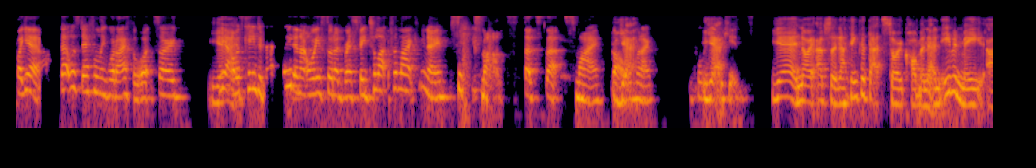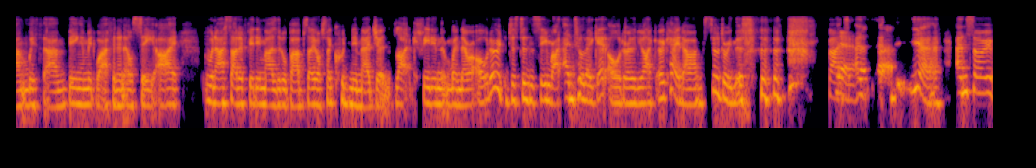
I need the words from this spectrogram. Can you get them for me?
But yeah, that was definitely what I thought. So yeah. yeah, I was keen to breastfeed, and I always thought I'd breastfeed to like for like you know six months. That's that's my goal yeah. when I yeah kids. Yeah, no, absolutely. I think that that's so common, and even me, um, with um, being a midwife and an LC, I when I started feeding my little bubs, I also couldn't imagine like feeding them when they were older. It just didn't seem right until they get older, and then you're like, okay, now I'm still doing this. But yeah, and, yeah. And so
